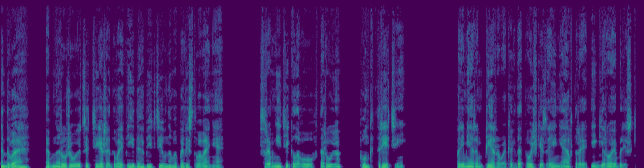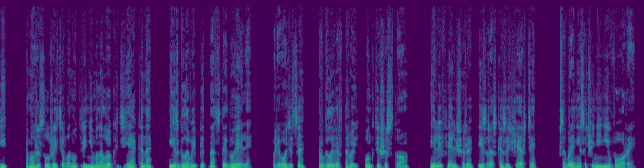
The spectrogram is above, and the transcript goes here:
2. Обнаруживаются те же два вида объективного повествования. Сравните главу вторую, пункт третий. Примером первого, когда точки зрения автора и героя близки, может служить внутренний монолог дьякона из главы 15 дуэли, приводится в главе 2, пункте 6, или фельдшера из рассказа «Черти» в собрании сочинений «Воры».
